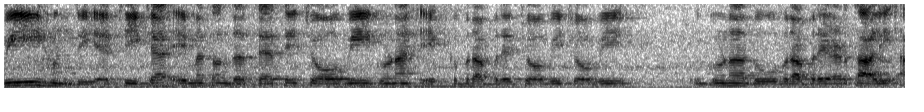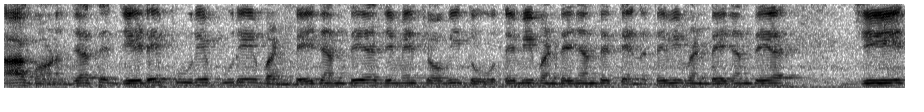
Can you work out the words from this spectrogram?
20 ਹੁੰਦੀ ਹੈ, ਠੀਕ ਹੈ? ਇਹ ਮੈਂ ਤੁਹਾਨੂੰ ਦੱਸਿਆ ਸੀ 24 ਗੁਣਾ 1 ਬਰਾਬਰ ਹੈ 24 24 ਗੁਣਾ 2 ਬਰਾਬਰ ਹੈ 48 ਆ ਗੁਣਜ ਹੈ ਤੇ ਜਿਹੜੇ ਪੂਰੇ ਪੂਰੇ ਵੰਡੇ ਜਾਂਦੇ ਆ, ਜਿਵੇਂ 24 2 ਤੇ ਵੀ ਵੰਡੇ ਜਾਂਦੇ 3 ਤੇ ਵੀ ਵੰਡੇ ਜਾਂਦੇ ਆ, ਜੇ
